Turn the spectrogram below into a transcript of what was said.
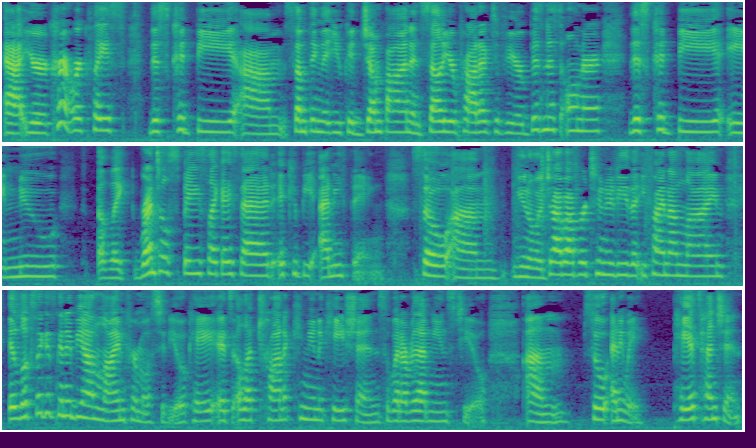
at your current workplace. This could be um, something that you could jump on and sell your product if you're a business owner. This could be a new like rental space like i said it could be anything. So um, you know a job opportunity that you find online it looks like it's going to be online for most of you okay? It's electronic communication so whatever that means to you. Um, so anyway pay attention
